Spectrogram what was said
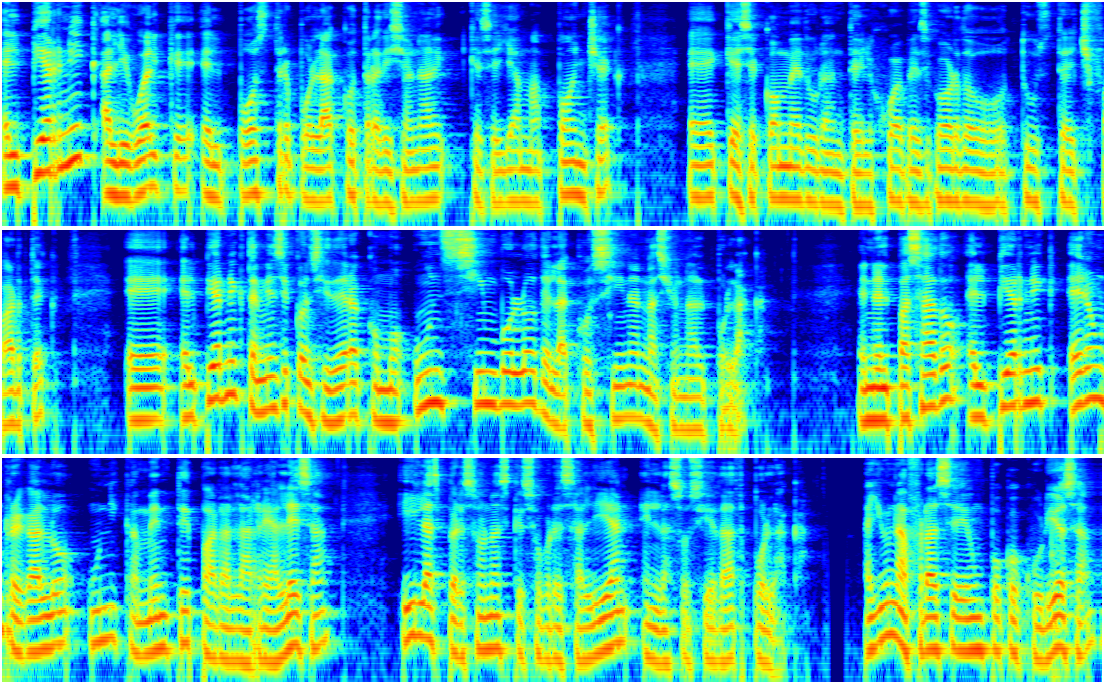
El piernik, al igual que el postre polaco tradicional que se llama ponchek, eh, que se come durante el jueves gordo o Tustech Fartek. Eh, el piernik también se considera como un símbolo de la cocina nacional polaca. En el pasado, el piernik era un regalo únicamente para la realeza y las personas que sobresalían en la sociedad polaca. Hay una frase un poco curiosa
